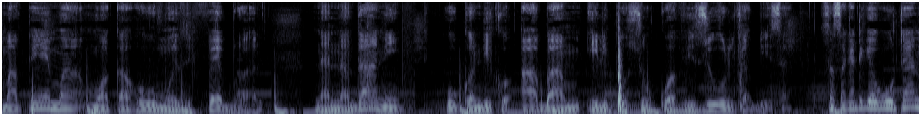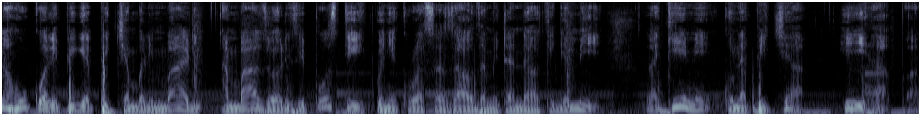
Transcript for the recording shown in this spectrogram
mapema mwaka huu mwezi Februari, na nadhani huko ndiko album iliposukwa vizuri kabisa. Sasa katika kukutana huko, walipiga picha mbalimbali ambazo waliziposti kwenye kurasa zao za mitandao ya kijamii, lakini kuna picha hii hapa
